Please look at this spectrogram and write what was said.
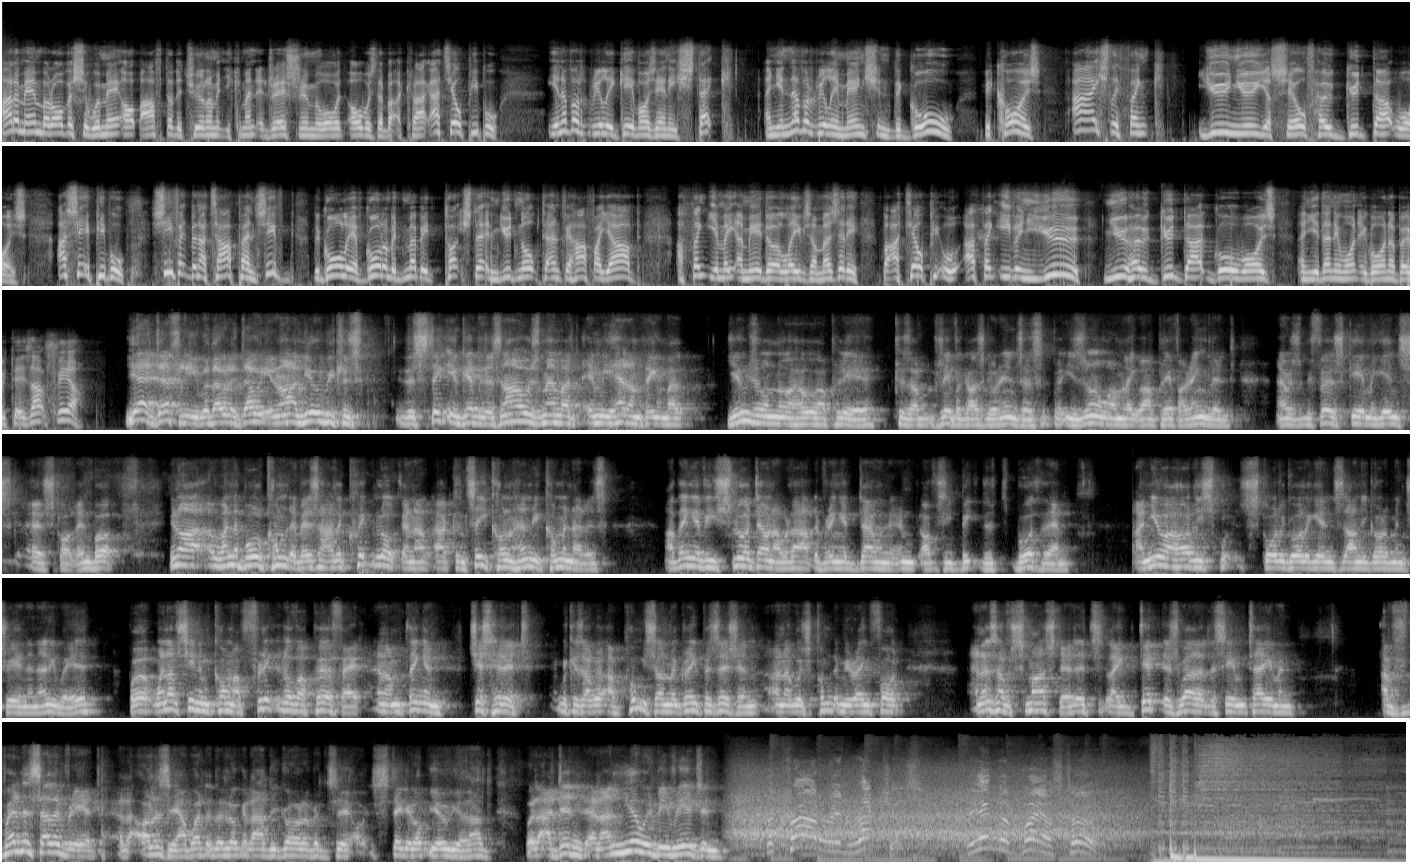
I remember, obviously, we met up after the tournament. You come into the dressing room, we always, always a bit of crack. I tell people, you never really gave us any stick, and you never really mentioned the goal because I actually think you knew yourself how good that was. I say to people, see if it'd been a tap in, see if the goalie, if Goram had maybe touched it and you'd knocked it in for half a yard, I think you might have made our lives a misery. But I tell people, I think even you knew how good that goal was and you didn't want to go on about it. Is that fair? Yeah, definitely, without a doubt. You know, I knew because the stick you give us, and I always remember in my head, I'm thinking about, you don't know how I play, because I play for Glasgow Rangers, but you don't know I'm like when I play for England. And it was my first game against uh, Scotland. But, you know, when the ball come to us, I had a quick look, and I, I can see Colin Hendry coming at us. I think if he slowed down, I would have had to bring it down and obviously beat the, both of them. I knew I hardly sc- scored a goal against Andy Goram in training anyway. But when I've seen him come, I've flicked it over perfect, and I'm thinking, just hit it because I, I put myself in a great position, and I was coming to my right foot. And as I've smashed it, it's like dipped as well at the same time. And I've went to celebrate, and honestly, I wanted to look at Andy Goram and say, oh, "Stick it up, you, you lad," but I didn't, and I knew we'd be raging. The crowd are in raptures. The England players too.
